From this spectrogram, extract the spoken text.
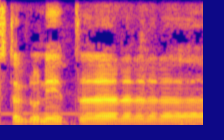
stuck on it.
